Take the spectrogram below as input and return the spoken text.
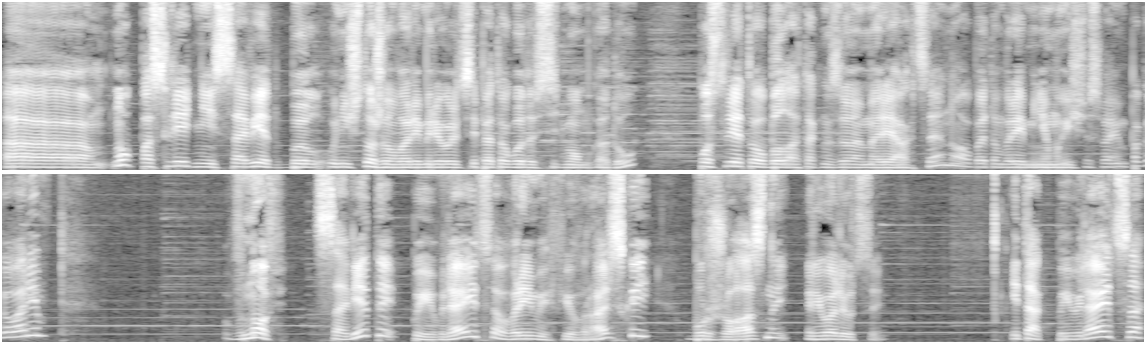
А, ну, последний совет был уничтожен во время революции 5 года в седьмом году. После этого была так называемая реакция, но об этом времени мы еще с вами поговорим. Вновь советы появляются во время февральской буржуазной революции – Итак, появляются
